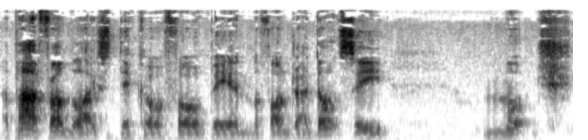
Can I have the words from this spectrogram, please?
apart from the likes of Dicko, Afobe, and Le Fondre, I don't see much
